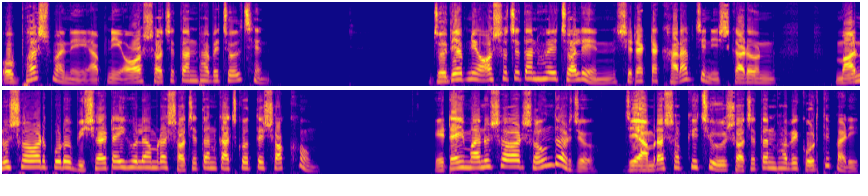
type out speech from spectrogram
অভ্যাস মানে আপনি অসচেতনভাবে চলছেন। যদি আপনি অসচেতন হয়ে চলেন, সেটা একটা খারাপ জিনিস, কারণ মানুষ হওয়ার পুরো বিষয়টাই হলো আমরা সচেতন কাজ করতে সক্ষম। এটাই মানুষ হওয়ার সৌন্দর্য। যে আমরা সবকিছু সচেতনভাবে করতে পারি,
